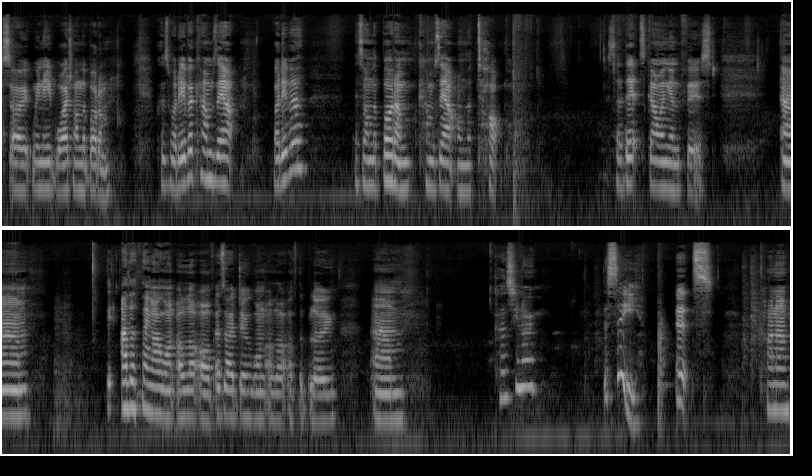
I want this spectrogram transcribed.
so we need white on the bottom. Because whatever comes out whatever is on the bottom comes out on the top. So that's going in first. Um, the other thing I want a lot of is I do want a lot of the blue Um because um, you know the sea. It's kind of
